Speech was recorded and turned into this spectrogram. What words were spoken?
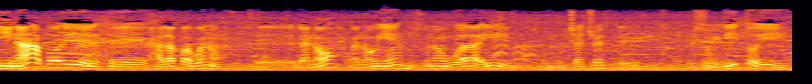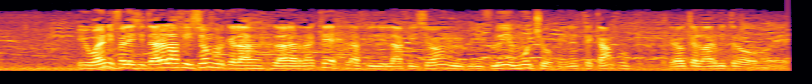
Y nada, pues el eh, Jalapa, bueno, eh, ganó, ganó bien, hizo una jugada ahí, el muchacho este, el surdito y, y bueno, y felicitar a la afición porque la, la verdad que la, la, afición influye mucho en este campo. Creo que los árbitros, eh,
